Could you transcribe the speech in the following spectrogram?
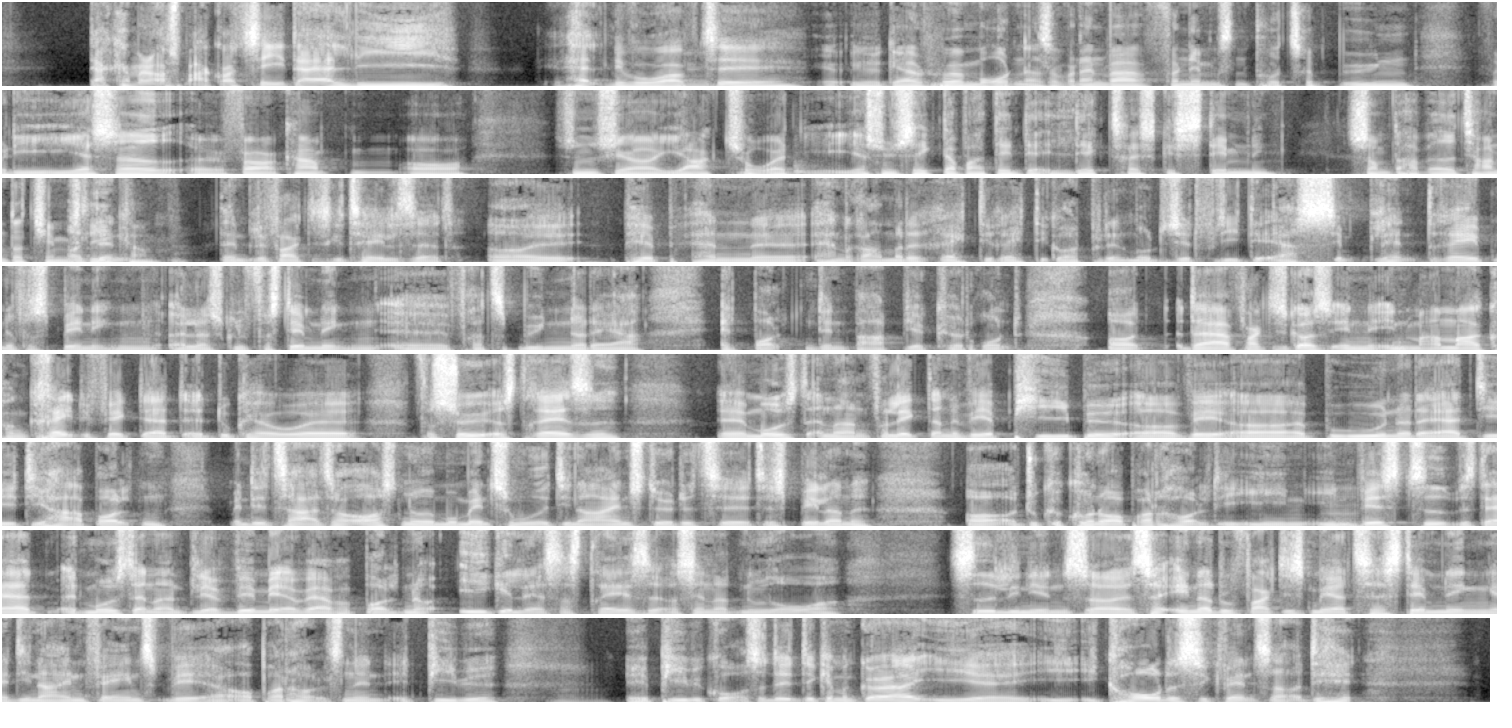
der kan man også bare godt se, at der er lige et halvt niveau op til... Jeg vil gerne høre Morten, altså hvordan var fornemmelsen på tribunen? Fordi jeg sad øh, før kampen, og synes jeg, jagtog, at jeg synes ikke, der var den der elektriske stemning, som der har været til andre Champions League-kampe. Den, den blev faktisk i talesat, og øh, Pep, han, øh, han rammer det rigtig, rigtig godt på den måde, du siger, fordi det er simpelthen dræbende for spændingen, eller skyld for stemningen øh, fra tribunen, når det er, at bolden den bare bliver kørt rundt. Og der er faktisk også en, en meget, meget konkret effekt, at, at du kan jo øh, forsøge at stresse øh, modstanderen for lægterne ved at pipe og ved at bue, når det er, at de, de har bolden. Men det tager altså også noget momentum ud af din egen støtte til, til spillerne, og, og du kan kun opretholde det i en, i en mm. vis tid. Hvis det er, at, at modstanderen bliver ved med at være på bolden og ikke lader sig stresse og sender den ud over sidelinjen, så, så ender du faktisk med at tage stemningen af dine egne fans ved at opretholde sådan en, et pibe, mm. øh, pibekor. Så det, det kan man gøre i, øh, i, i korte sekvenser, og det,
